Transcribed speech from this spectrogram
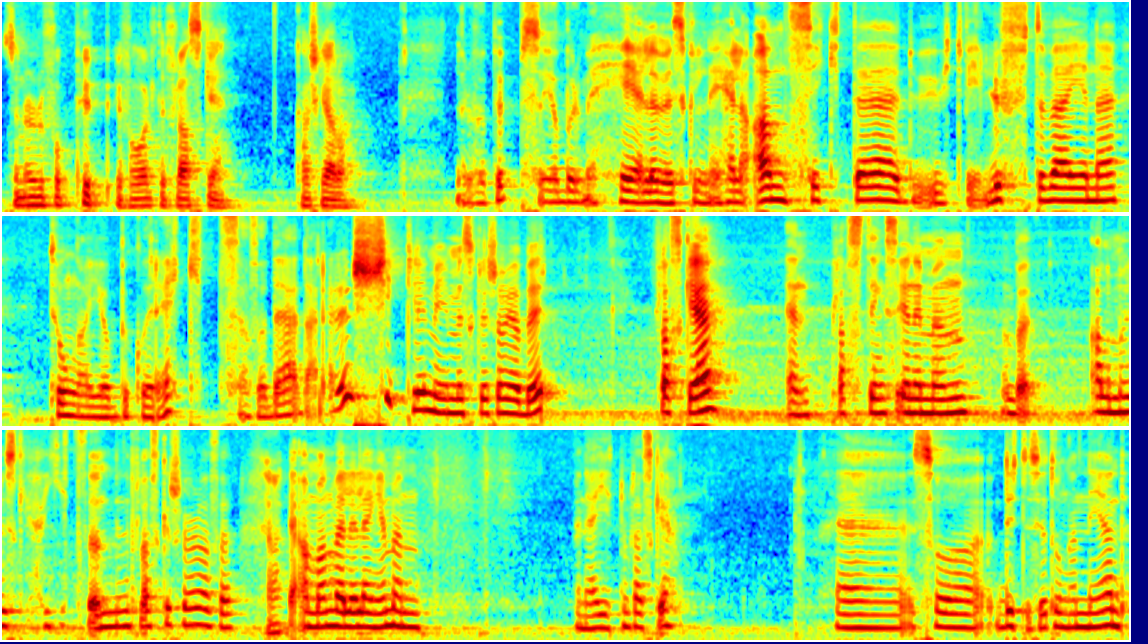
Så når du får pupp i forhold til flaske, hva skjer da? Når du får pupp, så jobber du med hele musklene i hele ansiktet. Du utvider luftveiene. Tunga jobber korrekt. Altså det, der er det skikkelig mye muskler som jobber. Flaske. En plastings inn i munnen. Bare, alle må huske jeg har gitt sønnen min flaske sjøl. Altså. Ja. Jeg amma han veldig lenge, men, men jeg har gitt en flaske. Eh, så dyttes jo tunga ned.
